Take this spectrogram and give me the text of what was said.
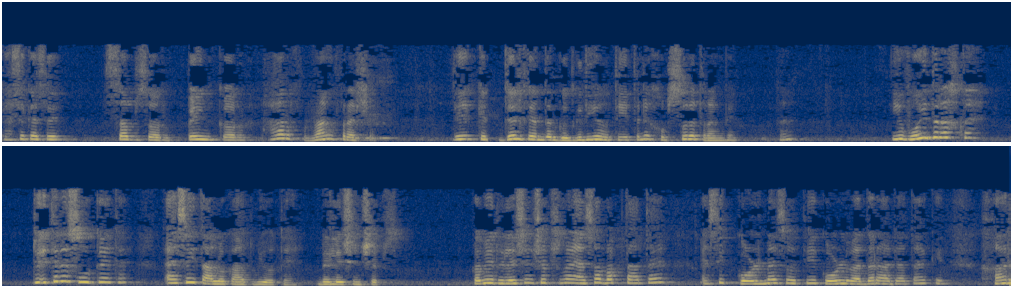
کیسے کیسے سبز اور پنک اور ہر رنگ فریش ہے۔ دیکھ کے دل کے اندر گدگدیاں ہوتی اتنے خوبصورت رنگ ہے ہاں؟ یہ وہی درخت ہے جو اتنے سوکھ گئے تھے۔ ایسے ہی تعلقات بھی ہوتے ہیں ریلیشن شپس کبھی ریلیشن شپس میں ایسا وقت آتا ہے، ایسی کولڈنیس ہوتی ہے کولڈ ویدر آ جاتا ہے کہ ہر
